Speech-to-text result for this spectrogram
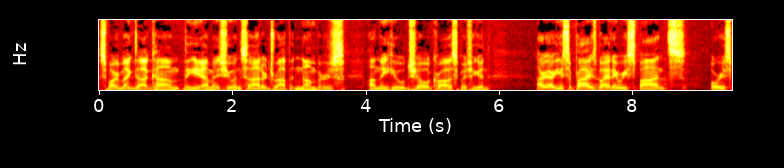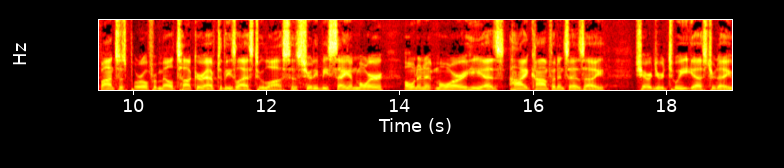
SpartanMag.com, the MSU Insider dropping numbers on the huge show across Michigan. Are, are you surprised by any response or responses plural from Mel Tucker after these last two losses? Should he be saying more, owning it more? He has high confidence, as I shared your tweet yesterday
